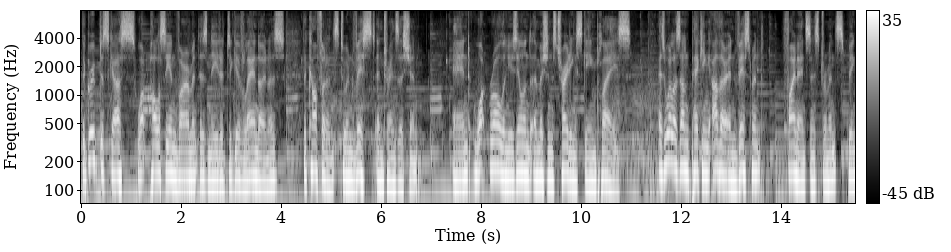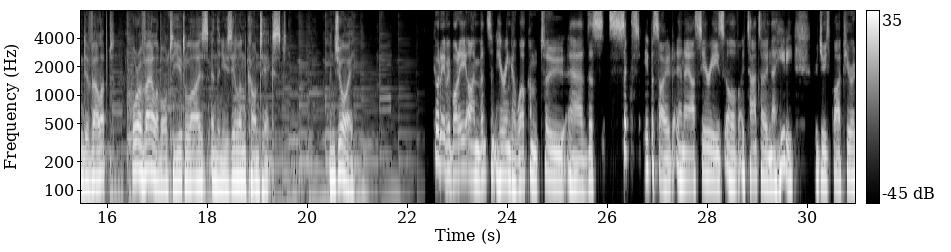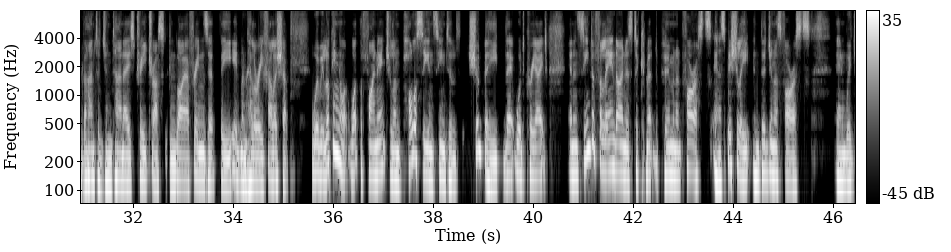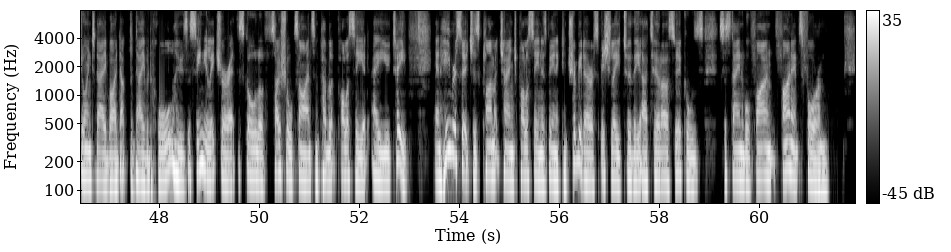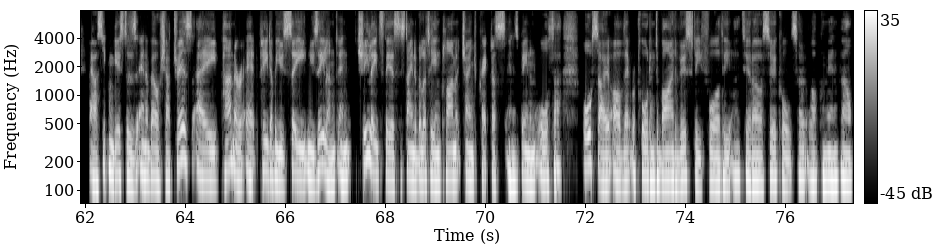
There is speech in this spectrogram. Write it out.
The group discuss what policy environment is needed to give landowners the confidence to invest in transition and what role the New Zealand emissions trading scheme plays, as well as unpacking other investment, finance instruments being developed or available to utilise in the New Zealand context. Enjoy. Good, everybody. I'm Vincent Heeringa. Welcome to uh, this sixth episode in our series of Ō Tātou Ngāhere, produced by Pure Advantage and Tane's Tree Trust and by our friends at the Edmund Hillary Fellowship. We'll be looking at what the financial and policy incentives should be that would create an incentive for landowners to commit to permanent forests and especially indigenous forests and we're joined today by Dr. David Hall, who's a senior lecturer at the School of Social Science and Public Policy at AUT. And he researches climate change policy and has been a contributor, especially to the Aotearoa Circle's Sustainable fin- Finance Forum. Our second guest is Annabelle Chartres, a partner at PwC New Zealand, and she leads their sustainability and climate change practice and has been an author also of that report into biodiversity for the Aotearoa Circle. So welcome, Annabelle.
